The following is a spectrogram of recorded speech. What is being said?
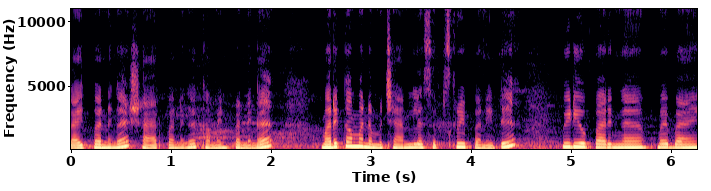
லைக் பண்ணுங்கள் ஷேர் பண்ணுங்கள் கமெண்ட் பண்ணுங்கள் மறக்காமல் நம்ம சேனலை சப்ஸ்கிரைப் பண்ணிவிட்டு வீடியோ பாருங்கள் பை பாய்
